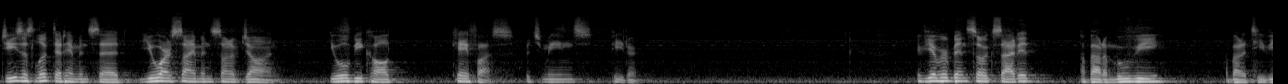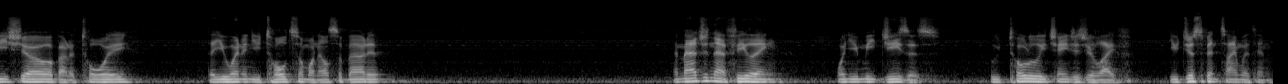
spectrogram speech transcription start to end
Jesus looked at him and said, You are Simon, son of John. You will be called Cephas, which means Peter. Have you ever been so excited about a movie, about a TV show, about a toy, that you went and you told someone else about it? Imagine that feeling when you meet Jesus, who totally changes your life. You just spent time with him.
